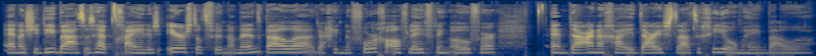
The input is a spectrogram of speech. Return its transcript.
En als je die basis hebt, ga je dus eerst dat fundament bouwen. Daar ging de vorige aflevering over. En daarna ga je daar je strategieën omheen bouwen.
